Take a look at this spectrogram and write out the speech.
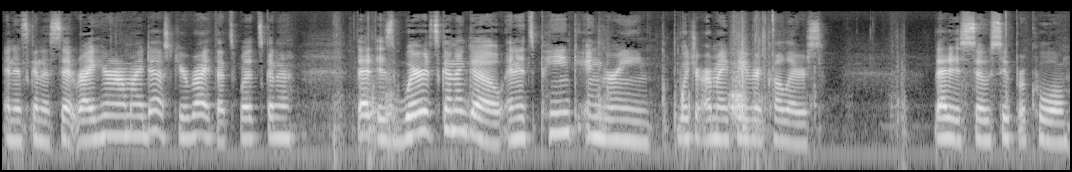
And it's going to sit right here on my desk. You're right. That's what it's going to, that is where it's going to go. And it's pink and green, which are my favorite colors. That is so super cool.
